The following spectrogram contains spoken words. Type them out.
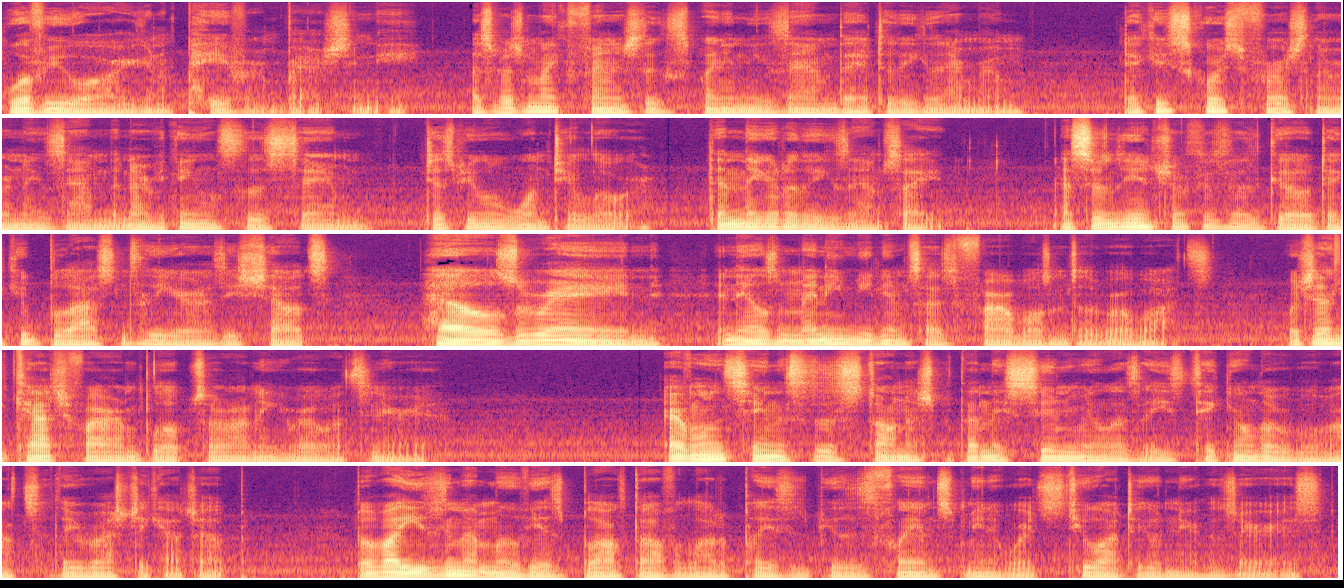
Whoever you are, you're gonna pay for embarrassing me. As Professor Mike finishes explaining the exam, they head to the exam room. Deku scores first in the written exam, then everything else is the same, just people one tier lower. Then they go to the exam site. As soon as the instructor says go, Deku blasts into the air as he shouts, Hell's Rain, and nails many medium-sized fireballs into the robots, which then catch fire and blow up surrounding robots in the area. Everyone seeing this is astonished, but then they soon realize that he's taking all the robots, so they rush to catch up. But by using that move, he has blocked off a lot of places because his flames made it where it's too hot to go near those areas.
